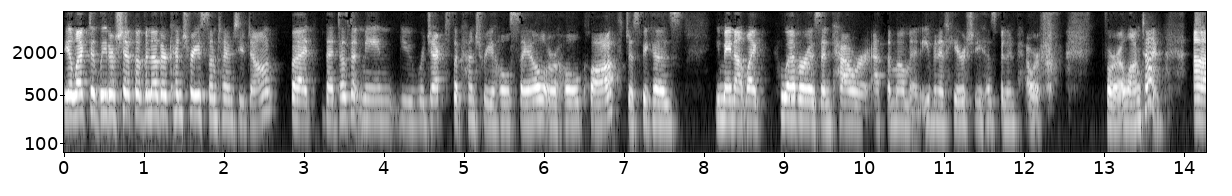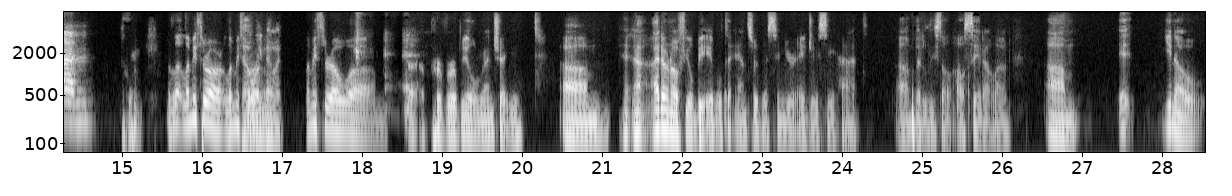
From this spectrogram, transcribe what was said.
the elected leadership of another country, sometimes you don't, but that doesn't mean you reject the country wholesale or whole cloth just because you may not like whoever is in power at the moment, even if he or she has been in power for, for a long time. Um, let, let, me throw. Let me throw. No, we know it. Let me throw um, a, a, proverbial wrench at you. Um, I don't know if you'll be able to answer this in your AJC hat, um, but at least I'll, I'll, say it out loud. Um, it, you know,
